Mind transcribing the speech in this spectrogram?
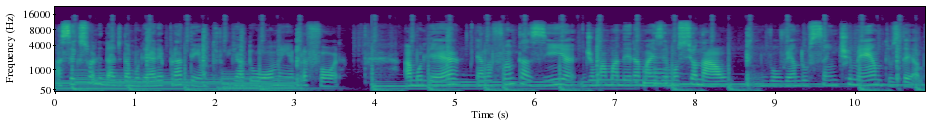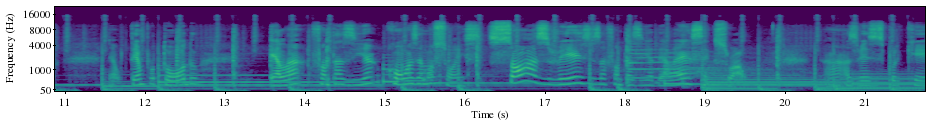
A sexualidade da mulher é para dentro e a do homem é para fora. A mulher, ela fantasia de uma maneira mais emocional, envolvendo os sentimentos dela. É, o tempo todo ela fantasia com as emoções. Só às vezes a fantasia dela é sexual. Às vezes porque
